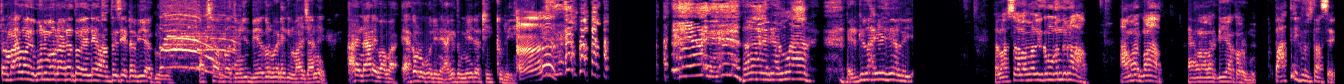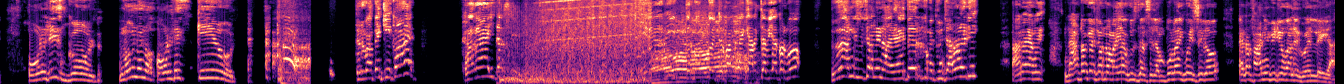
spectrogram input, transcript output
তোর মা লাগে বনি মনে হয় না তো এলে ভাবতেছি এটা বিয়ে করবি। আচ্ছা আব্বা তুমি যে বিয়ে করবে এটা কি মা জানে? আরে না রে বাবা এখনও বলিনি আগে তো মেয়েটা ঠিক করি। হ্যালো আসসালামু আলাইকুম বন্ধুরা। আমার বাপ এখন আবার বিয়ে করব। পাত্রী খুঁজতেছে। Old is gold no no no old is cute তোর বাপে কি কয়? খারা আইতাছি তোর বাপ কই তোর বাপ নাকি আরেকটা বিয়া করব? আমি কিছু জানি না এটা তুমি জানো না আরে আমি নাটকের জন্য মাইয়া খুঁজতেছিলাম পোলাই কইছিল একটা ফানি ভিডিও লেগা।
